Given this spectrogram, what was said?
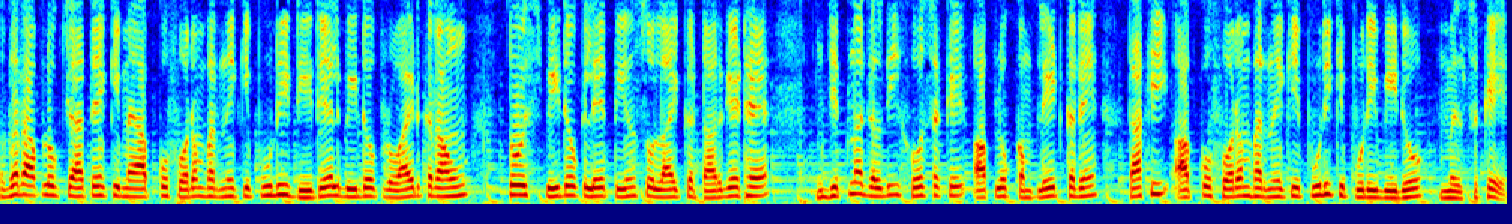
अगर आप लोग चाहते हैं कि मैं आपको फॉर्म भरने की पूरी डिटेल वीडियो प्रोवाइड कराऊं तो इस वीडियो के लिए 300 लाइक का टारगेट है। जितना जल्दी हो सके आप लोग कंप्लीट करें, ताकि आपको फॉर्म भरने की पूरी की पूरी वीडियो मिल सके।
